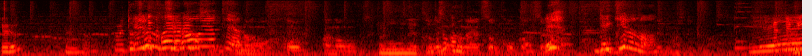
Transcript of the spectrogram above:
やる？なんだこれえ途中で変えられます？やつやろ。あのこうあの太もものやつを太もものやつを交換すればできるの？できますできますえってみ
